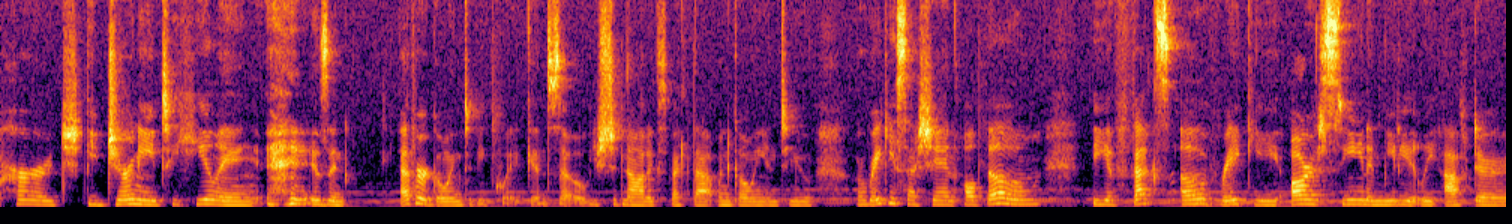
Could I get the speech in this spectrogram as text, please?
purge. The journey to healing isn't ever going to be quick, and so you should not expect that when going into a Reiki session, although the effects of Reiki are seen immediately after.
